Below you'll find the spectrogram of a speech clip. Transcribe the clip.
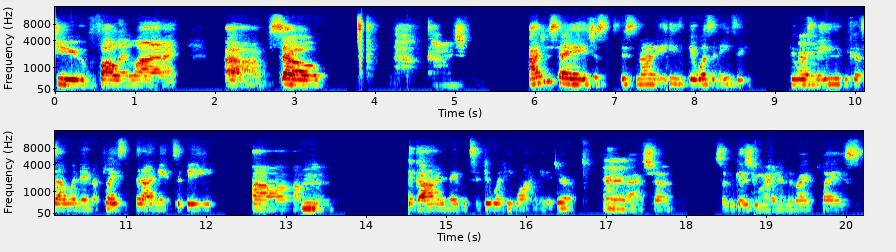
to fall in line. Um, so, gosh, I just say it's just it's not easy. It wasn't easy. It wasn't easy because I wasn't in the place that I needed to be. Um, with God and able to do what He wanted me to do. Gotcha. So because you weren't in the right place,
